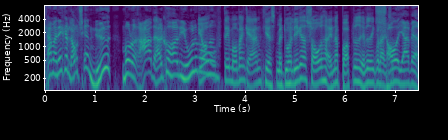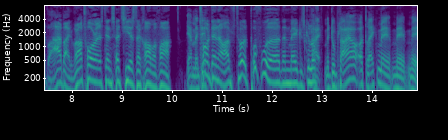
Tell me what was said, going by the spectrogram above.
Kan man ikke have lov til at nyde moderat alkohol i julemåneden? Jo, det må man gerne, Kirsten, men du har ligget og sovet herinde og boblet. Jeg ved ikke, hvor lang tid. Sovet, jeg har været på arbejde. Hvornår tror du, at den satire, der kommer fra? Jamen, Tror du, det, den er opstået puff ud af den magiske luft? nej, men du plejer at drikke med, med, med,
